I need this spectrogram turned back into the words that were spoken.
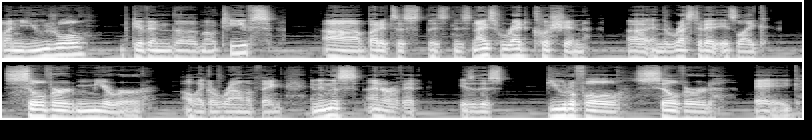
unusual given the motifs, uh, but it's this this this nice red cushion, uh, and the rest of it is like silvered mirror uh, like around the thing and in the center of it is this beautiful silvered egg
